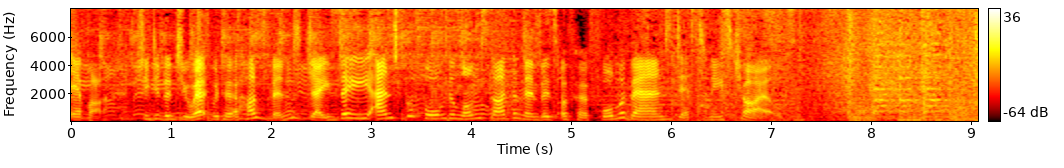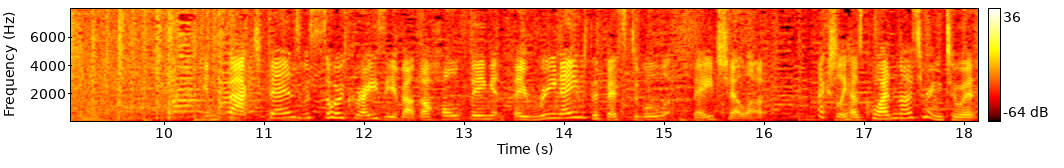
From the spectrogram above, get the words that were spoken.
ever. She did a duet with her husband, Jay Z, and performed alongside the members of her former band, Destiny's Child. In fact, fans were so crazy about the whole thing, they renamed the festival Beychella. Actually has quite a nice ring to it.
